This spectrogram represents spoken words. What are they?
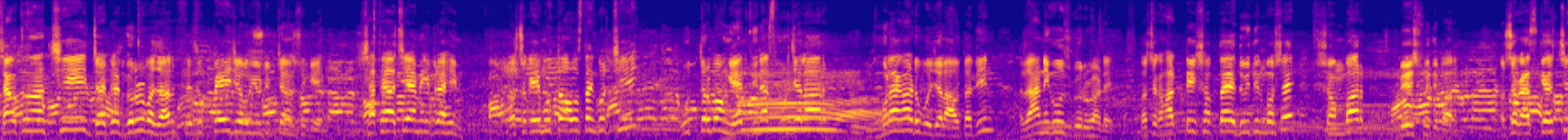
স্বাগত জানাচ্ছি জয়পিরাট গরুর বাজার ফেসবুক পেজ এবং ইউটিউব চ্যানেল থেকে। সাথে আছি আমি ইব্রাহিম। দর্শক এই মুহূর্তে অবস্থান করছি উত্তরবঙ্গের দিনাজপুর জেলার ঘোড়াঘাট উপজেলা আওতাধীন রানীগঞ্জ গরুরহাটে দর্শক হাটটি সপ্তাহে দুই দিন বসে সোমবার বৃহস্পতিবার। দর্শক, আজকে হচ্ছে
